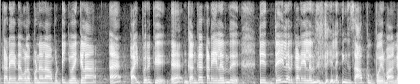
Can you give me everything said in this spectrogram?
கடையை டெவலப் பண்ணலாம் புட்டிக்கு வைக்கலாம். வாய்ப்பு இருக்குது கங்கா கடையிலேருந்து டி டெய்லர் கடையிலேருந்து டெய்லரிங் ஷாப்புக்கு போயிடுவாங்க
